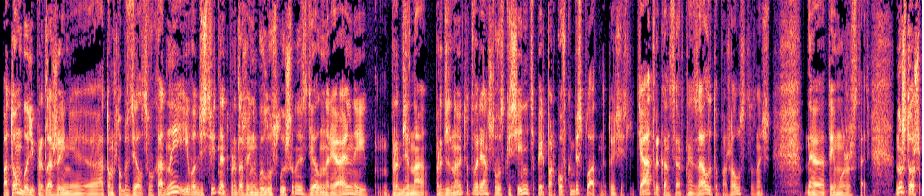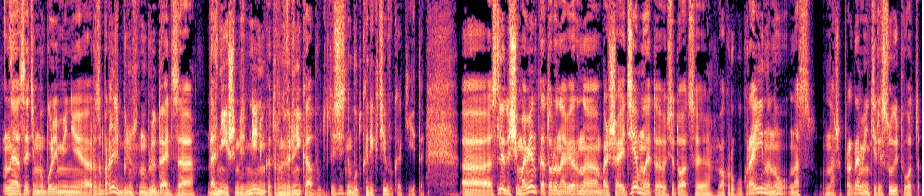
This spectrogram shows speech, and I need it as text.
Потом были предложения о том, чтобы сделать выходные, и вот действительно это предложение было услышано, сделано реально, и продлено, продлено этот вариант, что в воскресенье теперь парковка бесплатная. То есть, если театры, концертные залы, то, пожалуйста, значит, э, ты можешь встать. Ну что ж, э, с этим мы более-менее разобрались, будем наблюдать за дальнейшими изменениями, которые наверняка будут. Естественно, будут коррективы какие-то. Э, следующий момент, который, наверное, большая тема, это ситуация вокруг Украины. Ну, у нас в нашей программе интересует вот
